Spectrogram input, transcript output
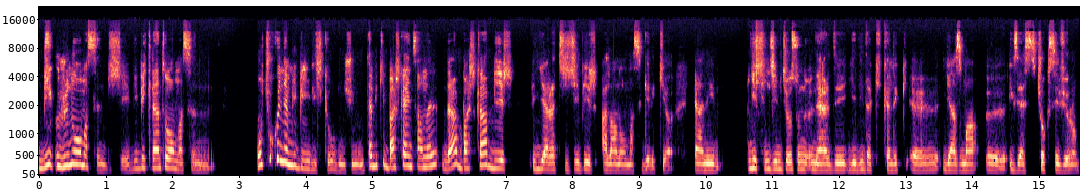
bir ürün olmasın bir şey, bir beklenti olmasın. O çok önemli bir ilişki olduğunu düşünüyorum. Tabii ki başka insanların da başka bir yaratıcı bir alan olması gerekiyor. Yani Yeşim Cimcoz'un önerdiği 7 dakikalık e, yazma e, egzersizi çok seviyorum.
